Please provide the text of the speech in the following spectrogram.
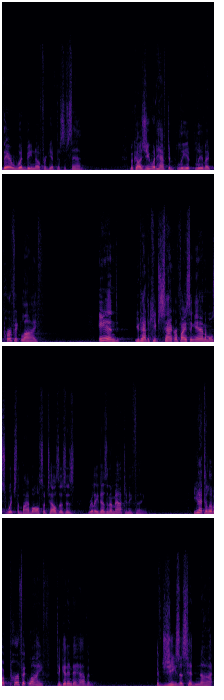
there would be no forgiveness of sin. Because you would have to live, live a perfect life and you'd have to keep sacrificing animals, which the Bible also tells us is really doesn't amount to anything. You have to live a perfect life to get into heaven. If Jesus had not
